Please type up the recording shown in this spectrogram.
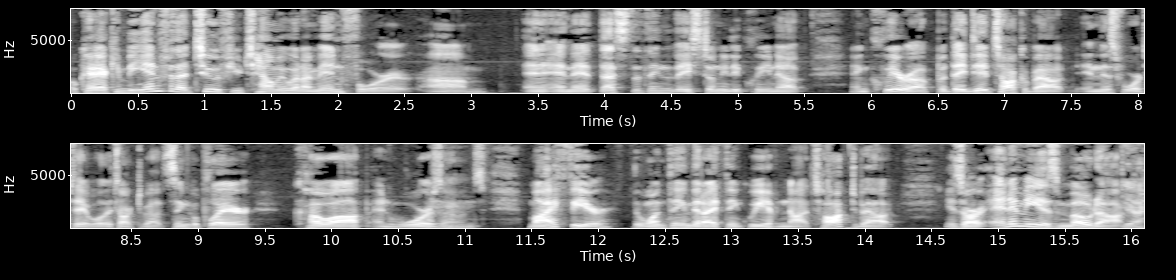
Okay, I can be in for that too if you tell me what I'm in for. Um, and, and that, that's the thing that they still need to clean up and clear up. But they did talk about in this war table. They talked about single player, co-op, and war zones. My fear, the one thing that I think we have not talked about, is our enemy is MODOK Yeah.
